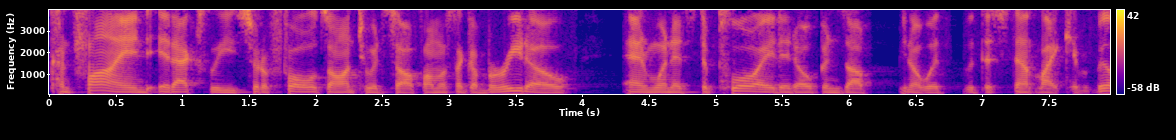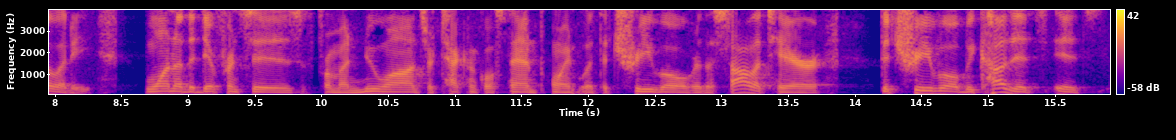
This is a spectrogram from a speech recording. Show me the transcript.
confined, it actually sort of folds onto itself almost like a burrito. And when it's deployed, it opens up, you know, with, with the stent-like capability. One of the differences from a nuance or technical standpoint with the Trevo over the Solitaire, the Trevo, because it's it's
